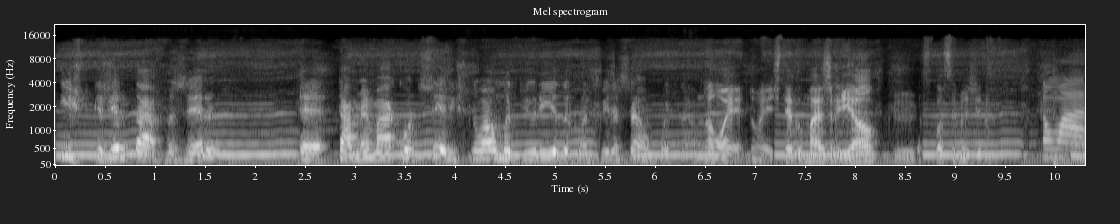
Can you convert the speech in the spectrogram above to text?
Isto que a gente está a fazer está mesmo a acontecer. Isto não é uma teoria da conspiração, pois não? Não é, não é. Isto é do mais real que, se possa imaginar. Não há,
